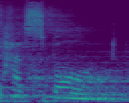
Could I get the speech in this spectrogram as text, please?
Have spawned.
